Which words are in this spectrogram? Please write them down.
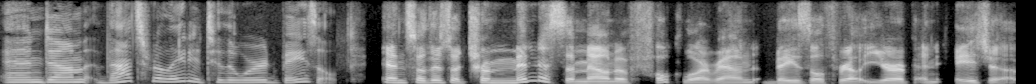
and um, that's related to the word basil. And so there's a tremendous amount of folklore around basil throughout Europe and Asia.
